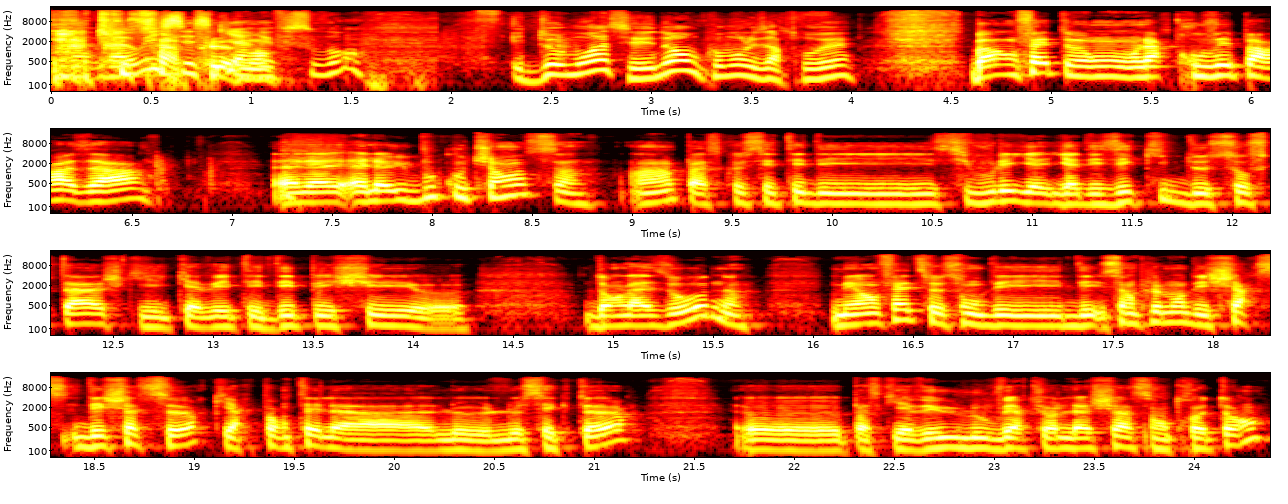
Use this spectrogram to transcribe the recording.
Ah, bah oui, c'est ce qui arrive souvent. Et deux mois, c'est énorme. Comment on les a retrouvés? Bah, En fait, on l'a retrouvée par hasard. Elle a, eu beaucoup de chance, hein, parce que c'était des. Si vous voulez, il y, a des équipes de sauvetage qui, qui avaient été dépêchées euh, dans la zone. Mais en fait, ce sont des, simplement des, des, chasseurs qui arpentaient le, secteur, euh, parce qu'il y avait eu l'ouverture de la chasse entre-temps,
